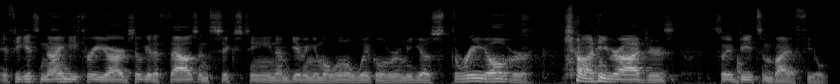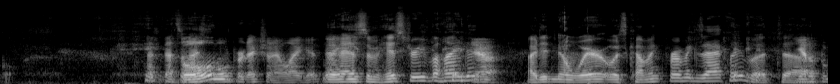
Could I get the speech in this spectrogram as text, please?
if he gets 93 yards, he'll get 1,016. I'm giving him a little wiggle room. He goes three over Johnny Rodgers, so he beats him by a field goal. That, that's a nice Bold? bold prediction. I like it. it has some history behind it. Yeah. I didn't know where it was coming from exactly, but uh, You got a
